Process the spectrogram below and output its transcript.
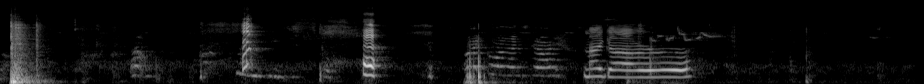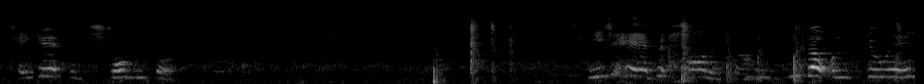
No. Absolutely disgusting. Right, go on then, Sky. My girl. Take it with strong foot. You need to hit it a bit harder, Sky. You don't want to do it.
